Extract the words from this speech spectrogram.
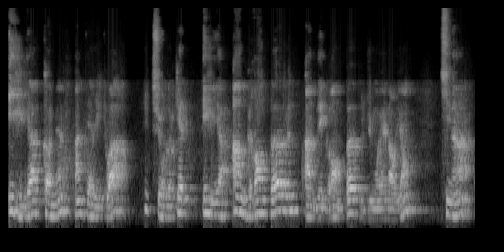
il y a quand même un territoire sur lequel il y a un grand peuple, un des grands peuples du Moyen-Orient, qui n'a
